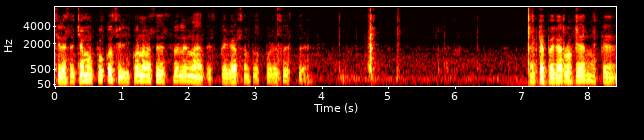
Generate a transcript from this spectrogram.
si les echamos poco silicón a veces suelen a despegarse entonces por eso este hay que pegarlos bien aunque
